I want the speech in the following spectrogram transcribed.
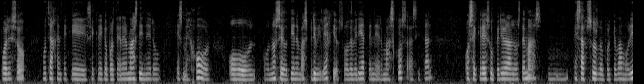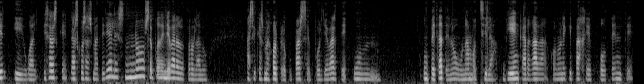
Por eso mucha gente que se cree que por tener más dinero es mejor o, no sé, o tiene más privilegios o debería tener más cosas y tal, o se cree superior a los demás, mm, es absurdo porque va a morir igual. Y sabes que las cosas materiales no se pueden llevar al otro lado. Así que es mejor preocuparse por llevarte un, un petate, ¿no? una mochila bien cargada con un equipaje potente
